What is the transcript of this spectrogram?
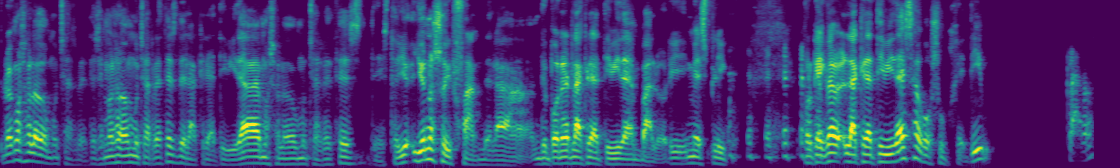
lo hemos hablado muchas veces, hemos hablado muchas veces de la creatividad, hemos hablado muchas veces de esto. Yo, yo no soy fan de, la, de poner la creatividad en valor y me explico. Porque claro, la creatividad es algo subjetivo. Claro.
